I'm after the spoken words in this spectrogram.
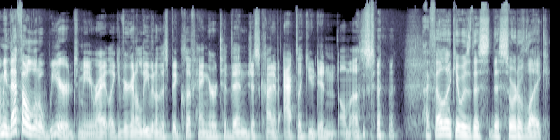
mean, that felt a little weird to me, right? Like if you're going to leave it on this big cliffhanger to then just kind of act like you didn't almost. I felt like it was this this sort of like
